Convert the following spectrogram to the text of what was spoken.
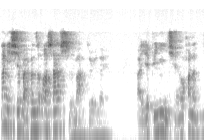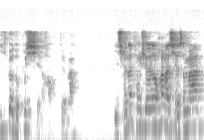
那你写百分之二三十嘛，对不对？啊，也比你以前的话呢一个都不写好，对吧？以前的同学的话呢写什么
